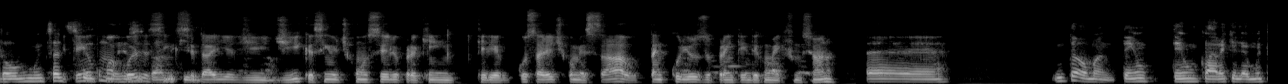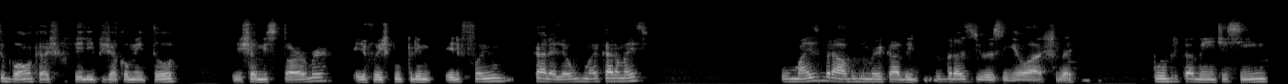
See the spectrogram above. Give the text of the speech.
tô hum. muito satisfeito. E tem alguma coisa assim que você daria de dica, assim, ou de conselho para quem queria, gostaria de começar, ou tá curioso para entender como é que funciona? É... Então, mano, tem um, tem um cara que ele é muito bom, que eu acho que o Felipe já comentou. Ele chama Stormer. Ele foi, tipo, prim... ele foi um. Cara, ele é o cara mais. O mais brabo do mercado do Brasil, assim, eu acho, velho publicamente, assim,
